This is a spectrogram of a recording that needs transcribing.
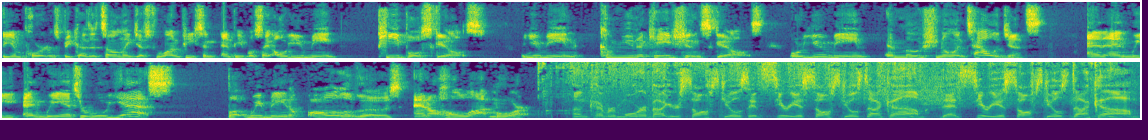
the importance because it's only just one piece. And, and people say, oh, you mean people skills. You mean communication skills, or you mean emotional intelligence. And, and we, and we answer, well, yes, but we mean all of those and a whole lot more. Uncover more about your soft skills at SeriousSoftSkills.com. That's SeriousSoftSkills.com.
